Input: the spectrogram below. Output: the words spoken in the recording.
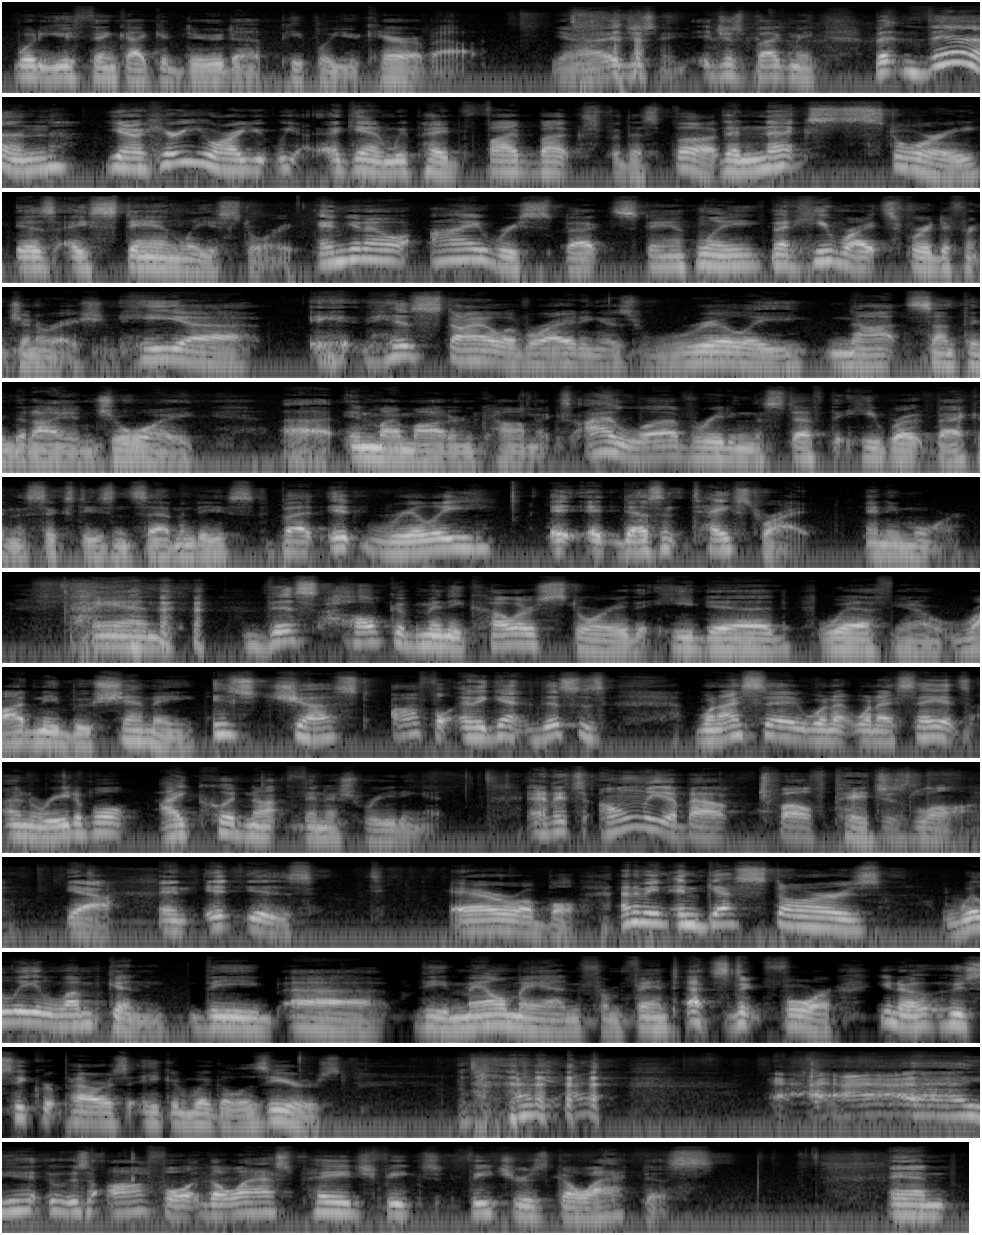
what do you think I could do to people you care about? You know, it just it just bugged me. But then, you know, here you are. You, we, again, we paid five bucks for this book. The next story is a Stan Lee story, and you know, I respect Stan Lee, but he writes for a different generation. He, uh, his style of writing is really not something that I enjoy. Uh, in my modern comics, I love reading the stuff that he wrote back in the '60s and '70s, but it really it, it doesn't taste right anymore. And this Hulk of many colors story that he did with, you know, Rodney Buscemi is just awful. And again, this is when I say when I, when I say it's unreadable, I could not finish reading it. And it's only about 12 pages long. Yeah, and it is terrible. And I mean, and guest stars Willie Lumpkin, the uh, the mailman from Fantastic Four, you know, whose secret power is that he can wiggle his ears. I mean, I, I, I, it was awful. The last page fe- features Galactus, and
